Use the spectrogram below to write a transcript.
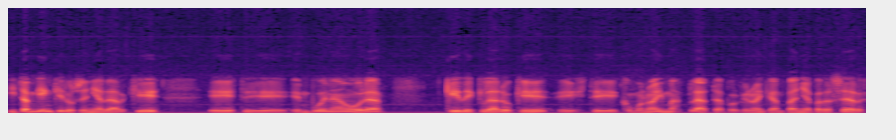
Y también quiero señalar que este, en buena hora quede claro que este, como no hay más plata, porque no hay campaña para hacer,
